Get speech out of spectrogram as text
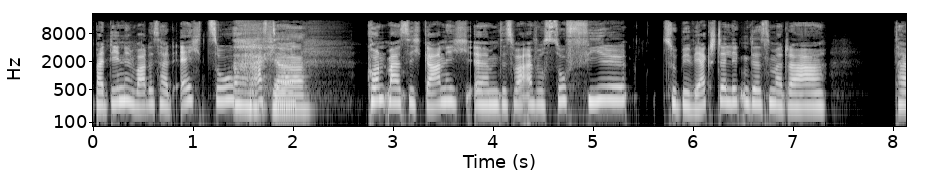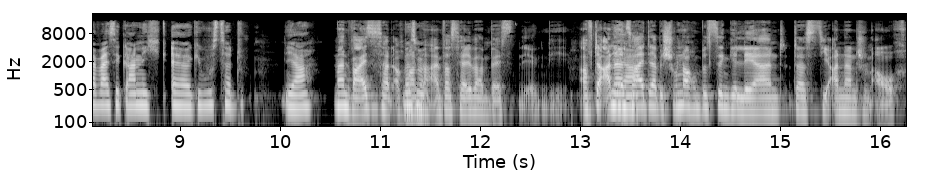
bei denen war das halt echt so krass. Ja. Konnte man sich gar nicht, ähm, das war einfach so viel zu bewerkstelligen, dass man da teilweise gar nicht äh, gewusst hat, ja. Man weiß es halt auch manchmal einfach selber am besten irgendwie. Auf der anderen ja. Seite habe ich schon auch ein bisschen gelernt, dass die anderen schon auch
